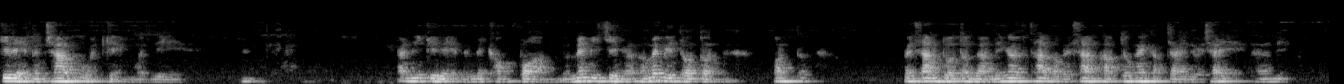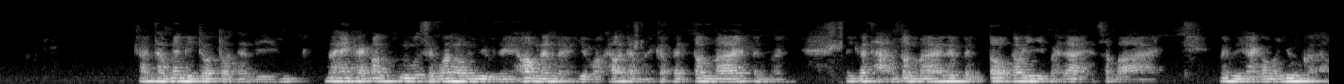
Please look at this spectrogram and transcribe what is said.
กิเลสมันชอบอวดเก่งอวดดี อันนี้กิเลสมันเป็นของปลอม มันไม่มีจริงเราไม่มีตัวตนเพราะไปสร้างตัวตนแบบนี้ก็ท่ากับไปสร้างความทุกข์ให้กับใจโดยใช่เหตุเท่านั้นเองการทำให้มีตัวตนนั้นดี ไม่ให้ใครก็รู้สึกว่าเราอยู่ในห้องนั้นเลย อยู่กับเขาแต่เหมือนกับเป็นต้นไม้เป็นเหมือนมีกระถางต้นไม้หรือเป็นโต๊ะเก้าอี้ไปได้สบาย ไม่มีใครก็มายุ่งกับเรา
